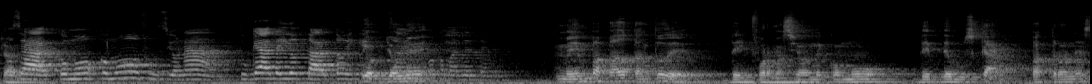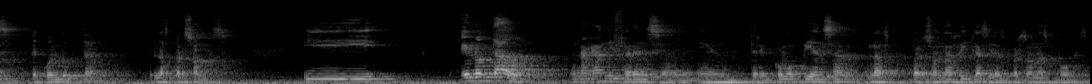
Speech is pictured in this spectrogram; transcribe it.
Claro. O sea, ¿cómo, ¿cómo funciona? Tú que has leído tanto y que Yo- yo sabes me- un poco más del tema. me he empapado tanto de, de información, de cómo, de, de buscar patrones de conducta de las personas. Y he notado una gran diferencia entre cómo piensan las personas ricas y las personas pobres.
